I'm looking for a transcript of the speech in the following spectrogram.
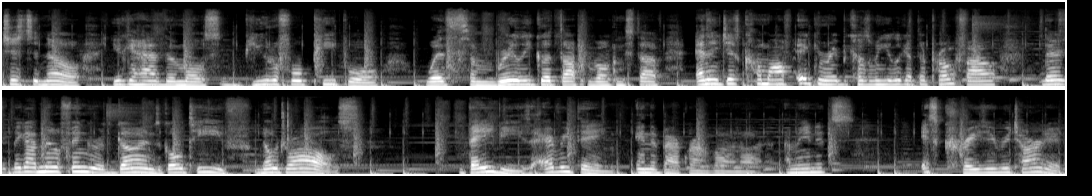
Just to know you can have the most beautiful people with some really good thought-provoking stuff and they just come off ignorant because when you look at their profile they they got middle fingers guns gold teeth no draws babies, everything in the background going on. I mean, it's it's crazy retarded.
